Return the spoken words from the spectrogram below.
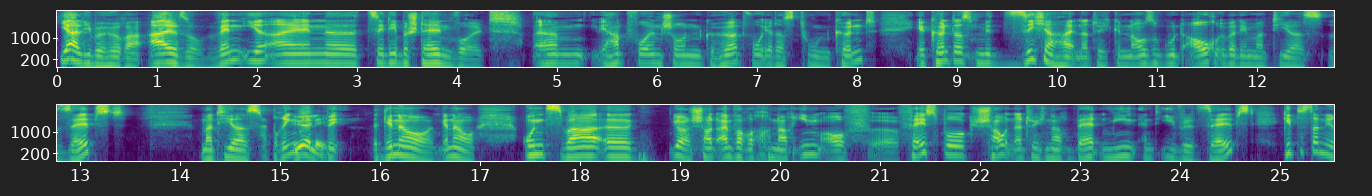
Ja, liebe Hörer, also, wenn ihr eine CD bestellen wollt, ähm, ihr habt vorhin schon gehört, wo ihr das tun könnt. Ihr könnt das mit Sicherheit natürlich genauso gut auch über den Matthias selbst. Matthias Natürlich. Brink. Genau, genau. Und zwar äh, ja, schaut einfach auch nach ihm auf äh, Facebook, schaut natürlich nach Bad, Mean and Evil selbst. Gibt es dann die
